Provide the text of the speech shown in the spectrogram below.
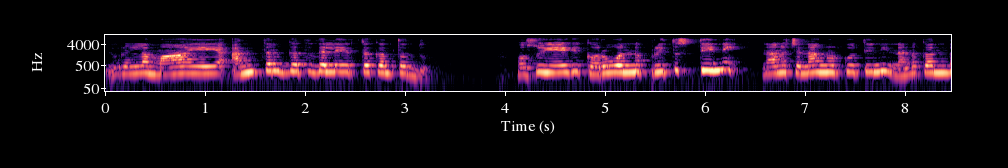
ಇವರೆಲ್ಲ ಮಾಯೆಯ ಅಂತರ್ಗತದಲ್ಲೇ ಇರ್ತಕ್ಕಂಥದ್ದು. ಹಸು ಹೇಗೆ ಕರುವನ್ನು ಪ್ರೀತಿಸ್ತೀನಿ, ನಾನು ಚೆನ್ನಾಗಿ ನೋಡ್ಕೋತೀನಿ ನನ್ನ ಕಂದ,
